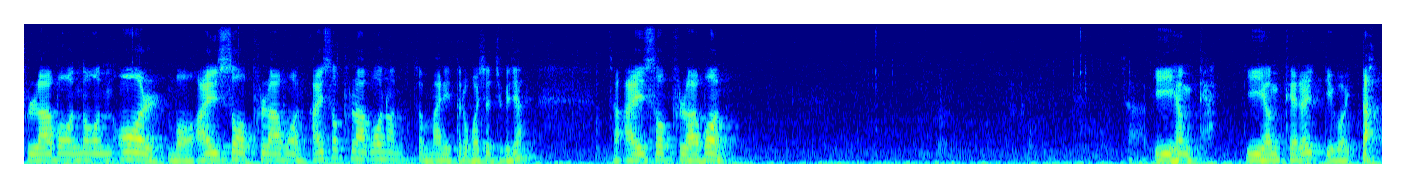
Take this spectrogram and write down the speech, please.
flavanonol, 뭐 isoflavone, isoflavone은 좀 많이 들어보셨죠, 그죠? 자, isoflavone. 자, 이 형태, 이 형태를 띠고 있다.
